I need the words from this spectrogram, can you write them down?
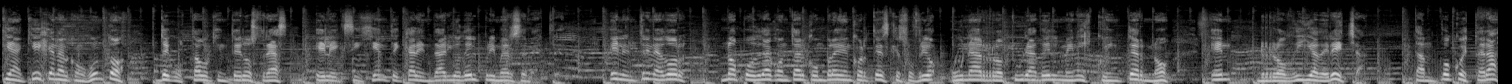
que aquejan al conjunto de Gustavo Quinteros tras el exigente calendario del primer semestre. El entrenador no podrá contar con Brian Cortés que sufrió una rotura del menisco interno en rodilla derecha. Tampoco estará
